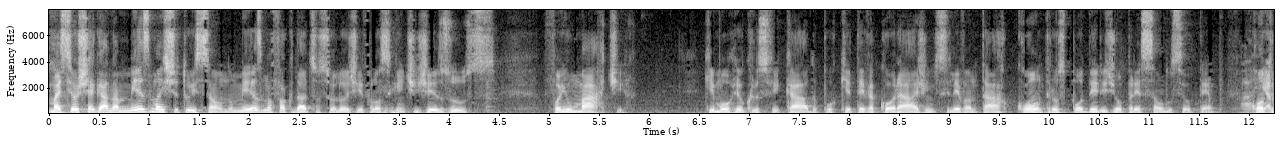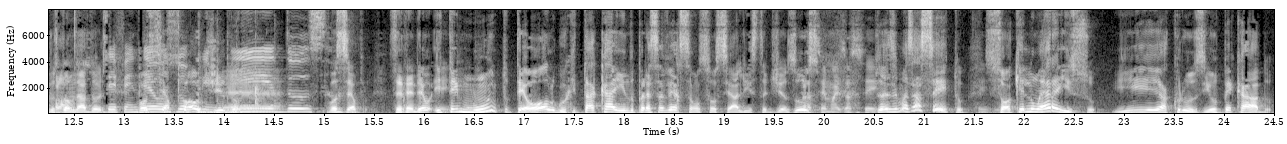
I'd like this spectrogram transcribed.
Mas se eu chegar na mesma instituição, na mesma faculdade de sociologia, e falar o seguinte: Jesus foi um mártir que morreu crucificado porque teve a coragem de se levantar contra os poderes de opressão do seu tempo, Aí contra os dominadores. Defender Você é os aplaudido. oprimidos. Você, é- você entendeu? E tem muito teólogo que está caindo para essa versão socialista de Jesus. ser mais aceito. Mas mas aceito. Só que ele não era isso. E a cruz, e o pecado.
